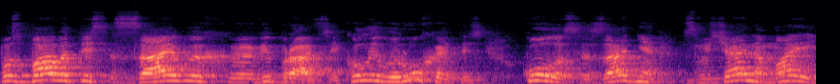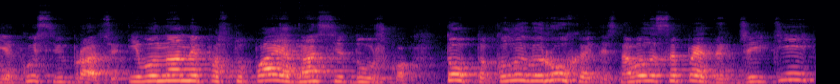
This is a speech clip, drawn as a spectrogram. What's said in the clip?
позбавитись зайвих е, вібрацій. Коли ви рухаєтесь, колесо заднє, звичайно, має якусь вібрацію. І вона не поступає на сідушку. Тобто, коли ви рухаєтесь на велосипедах GT,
